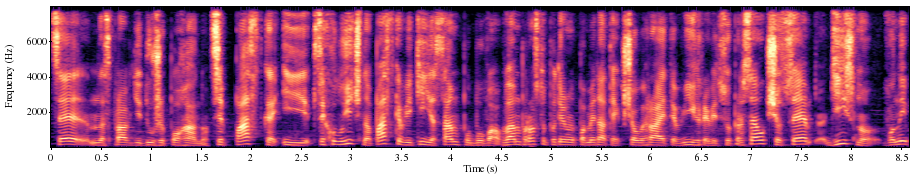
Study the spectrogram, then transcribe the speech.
це насправді дуже погано. Це пастка і психологічна пастка, в якій я сам побував. Вам просто потрібно пам'ятати, якщо ви граєте в ігри від Supercell, що це дійсно вони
